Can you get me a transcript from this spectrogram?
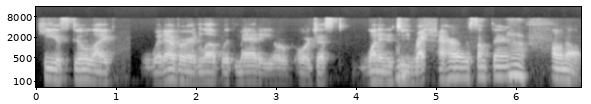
He is still like whatever in love with Maddie or or just wanting to do right by her or something. I don't know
